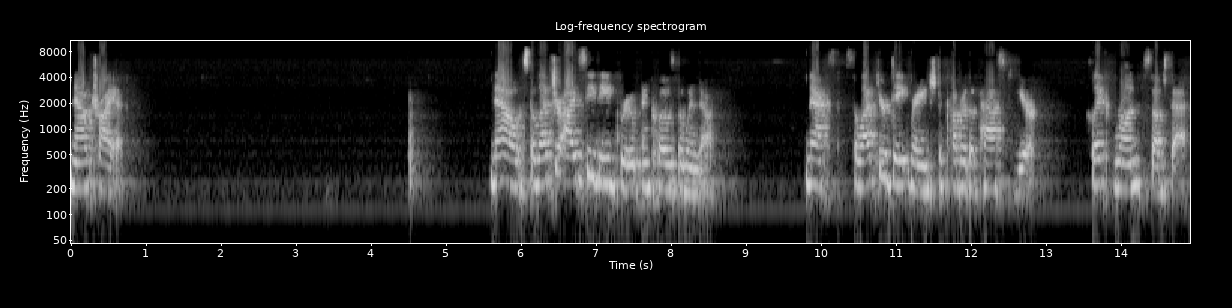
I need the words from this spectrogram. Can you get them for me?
Now try it. Now select your ICD group and close the window. Next, select your date range to cover the past year. Click Run Subset.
